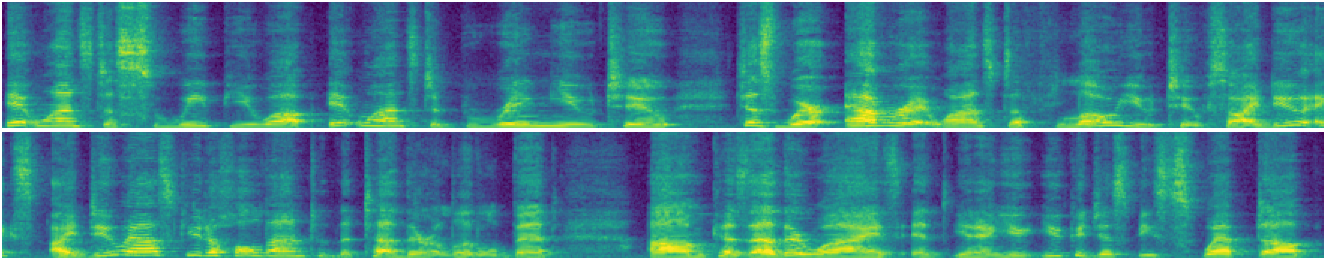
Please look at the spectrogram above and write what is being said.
it wants to sweep you up. It wants to bring you to just wherever it wants to flow you to. So I do, I do ask you to hold on to the tether a little bit because um, otherwise it you know you, you could just be swept up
